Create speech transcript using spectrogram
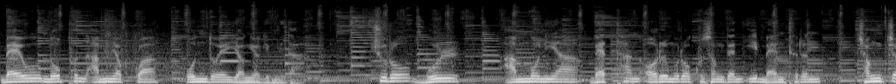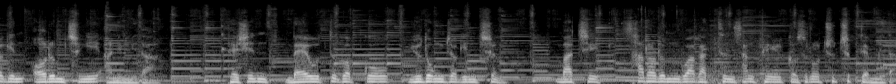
매우 높은 압력과 온도의 영역입니다. 주로 물, 암모니아, 메탄 얼음으로 구성된 이 멘틀은 정적인 얼음층이 아닙니다. 대신 매우 뜨겁고 유동적인 층, 마치 살얼음과 같은 상태일 것으로 추측됩니다.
